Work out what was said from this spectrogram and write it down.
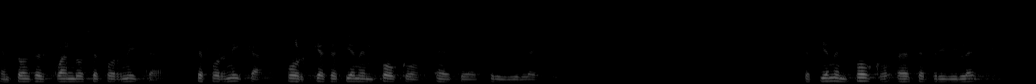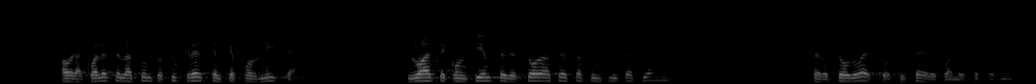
Entonces cuando se fornica, se fornica porque se tiene en poco ese privilegio. Se tiene en poco ese privilegio. Ahora, ¿cuál es el asunto? ¿Tú crees que el que fornica lo hace consciente de todas estas implicaciones? Pero todo esto sucede cuando se fornica.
